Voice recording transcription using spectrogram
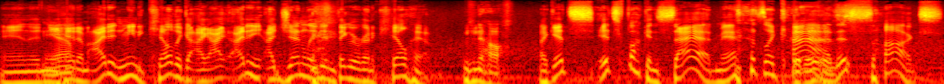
and then you Yeah. hit him. I didn't mean to kill the guy. I, I didn't. I generally didn't think we were gonna kill him. No. Like it's it's fucking sad, man. It's like God, is. this sucks.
